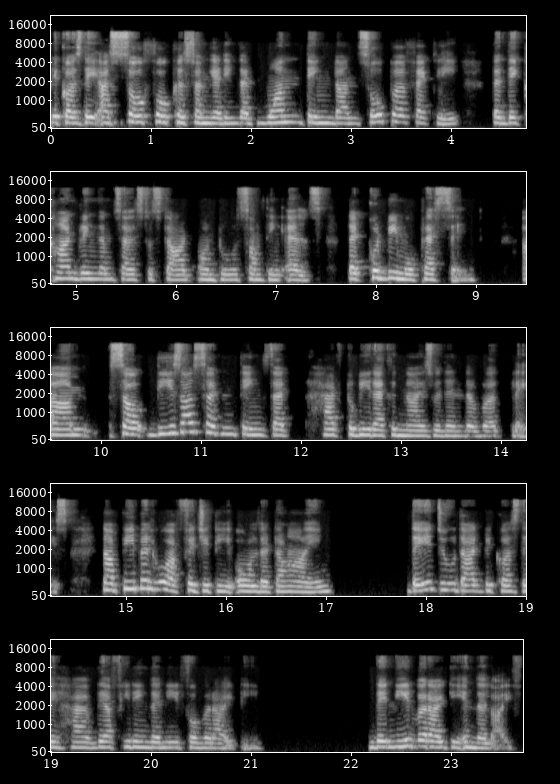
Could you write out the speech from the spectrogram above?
because they are so focused on getting that one thing done so perfectly that they can't bring themselves to start onto something else that could be more pressing. Um, so these are certain things that have to be recognized within the workplace. Now, people who are fidgety all the time, they do that because they have they are feeding the need for variety. They need variety in their life.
